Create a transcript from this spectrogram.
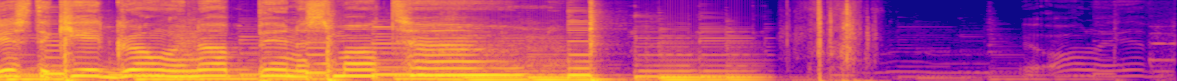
Just a kid growing up in a small town.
